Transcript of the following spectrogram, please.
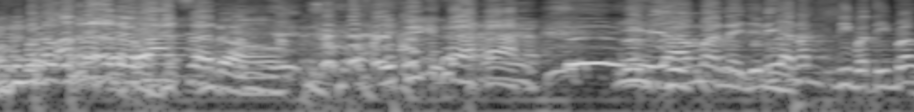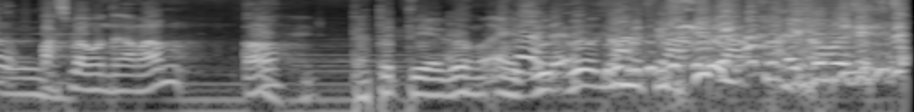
melakukan hal dewasa dong. Lebih aman ya. Jadi anak tiba-tiba pas bangun tengah malam, oh Tapi tuh ya gue eh gue gue gue mau cerita. Eh gue mau cerita.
